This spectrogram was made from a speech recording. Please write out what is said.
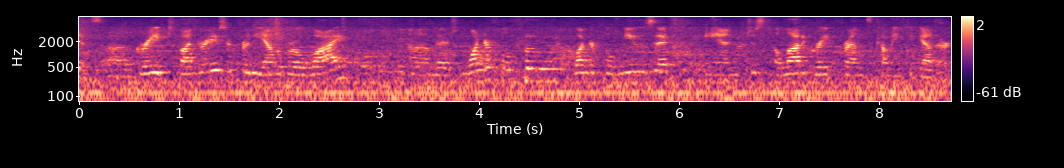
it's a great fundraiser for the Attleboro Y. Um, there's wonderful food, wonderful music, and just a lot of great friends coming together.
